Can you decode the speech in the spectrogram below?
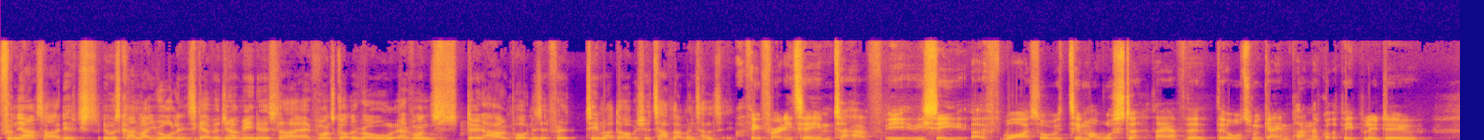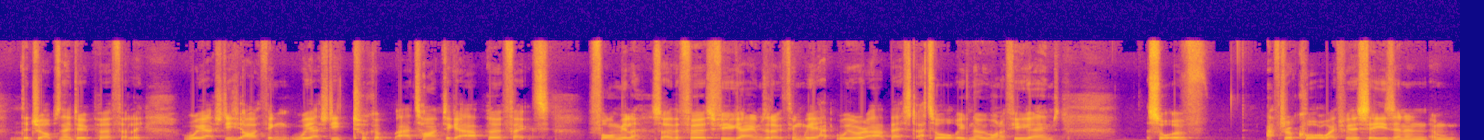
from the outside, it was, it was kind of like you're all in it together. Do you know what I mean? It was like everyone's got the role, everyone's doing. it. How important is it for a team like Derbyshire to have that mentality? I think for any team to have, you, you see uh, what I saw with a team like Worcester. They have the the ultimate game plan. They've got the people who do the jobs and they do it perfectly. We actually, I think we actually took a, our time to get our perfect formula. So the first few games, I don't think we we were at our best at all, even though we won a few games. Sort of after a quarter way through the season, and, and,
